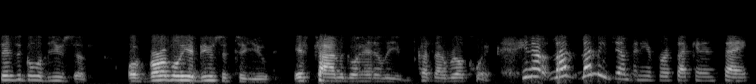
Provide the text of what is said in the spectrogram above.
physical abusive or verbally abusive to you, it's time to go ahead and leave. Cut that real quick. You know, let, let me jump in here for a second and say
